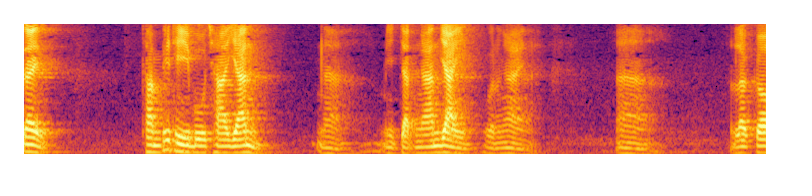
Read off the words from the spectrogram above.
ได้ทำพิธีบูชายัน มีจัดงานใหญ่พูดง่ายนะ แล้วก็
